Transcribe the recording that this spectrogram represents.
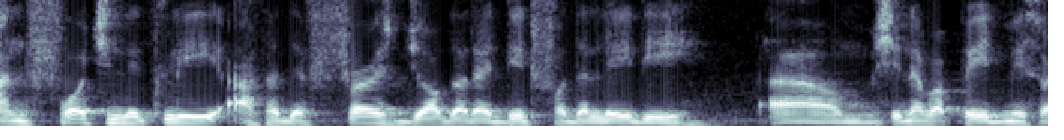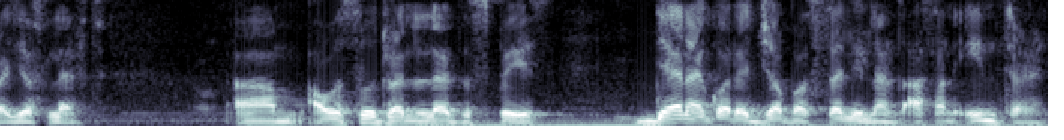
Unfortunately, after the first job that I did for the lady, um, she never paid me, so I just left. Um, I was still trying to let the space. Then I got a job at Cellulant as an intern.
